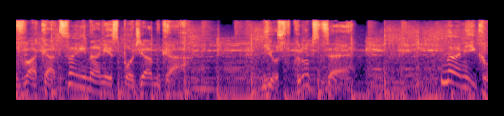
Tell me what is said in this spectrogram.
Wakacyjna niespodzianka. Już wkrótce na Niku.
